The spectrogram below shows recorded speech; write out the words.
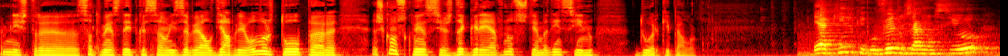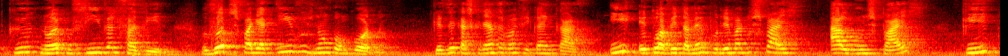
A ministra santomense da Educação, Isabel de Abreu, alertou para as consequências da greve no sistema de ensino do arquipélago. É aquilo que o governo já anunciou que não é possível fazer. Os outros paliativos não concordam. Quer dizer que as crianças vão ficar em casa. E eu estou a ver também o problema dos pais. Há alguns pais que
